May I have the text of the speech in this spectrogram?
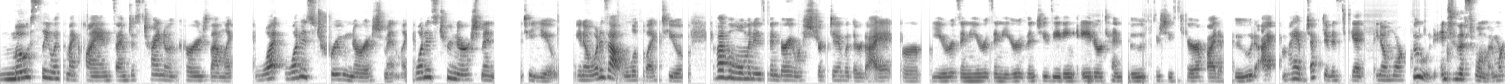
mostly with my clients, I'm just trying to encourage them like what what is true nourishment? Like what is true nourishment to you? You know, what does that look like to you? If I have a woman who's been very restrictive with her diet for years and years and years, and she's eating eight or 10 foods because she's terrified of food, I, my objective is to get, you know, more food into this woman, more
